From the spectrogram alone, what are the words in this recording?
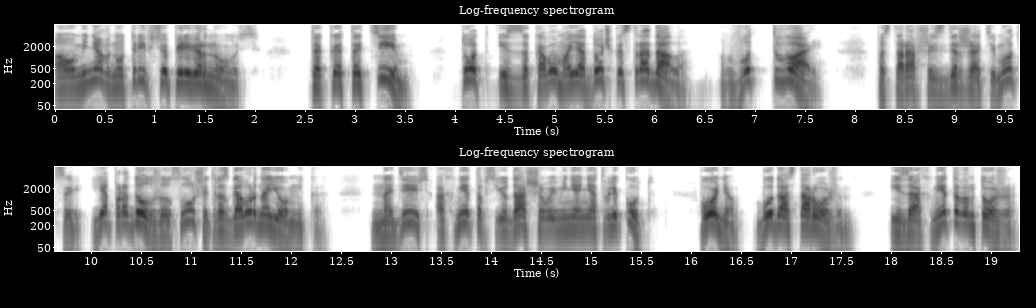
а у меня внутри все перевернулось. Так это Тим, тот, из-за кого моя дочка страдала. Вот тварь! Постаравшись сдержать эмоции, я продолжил слушать разговор наемника. Надеюсь, Ахметов с Юдашевой меня не отвлекут. Понял, буду осторожен. И за Ахметовым тоже.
